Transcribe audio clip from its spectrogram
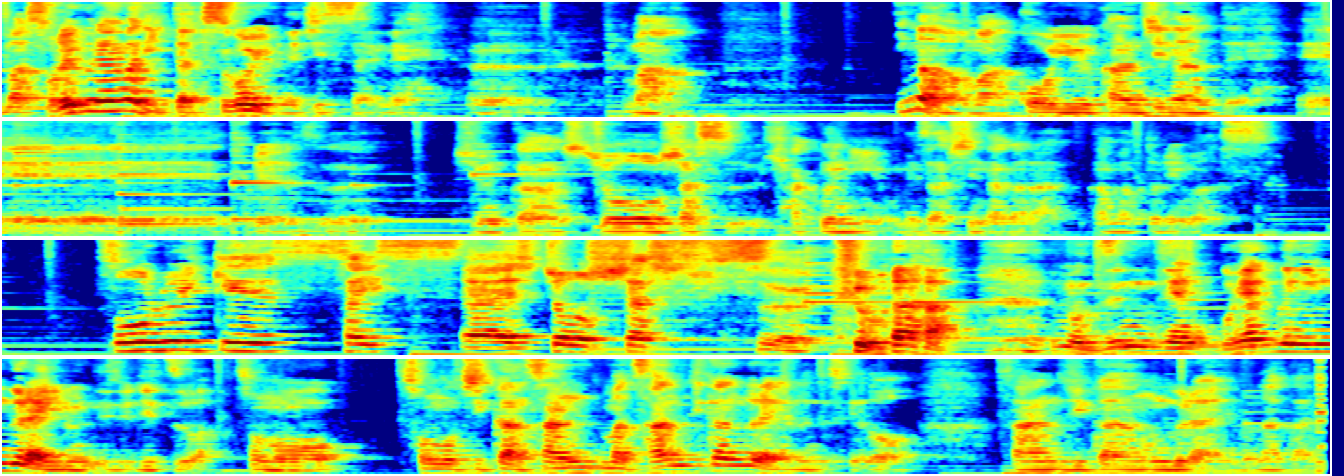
まあそれぐらいまでいったらすごいよね実際ね、うん、まあ今はまあこういう感じなんで、えーとりあえず瞬間視聴者数100人を目指しながら頑張っております。総累計再、えー視聴者数はもう全然500人ぐらいいるんですよ実は。そのその時間3、まあ、3時間ぐらいやるんですけど3時間ぐらいの中に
